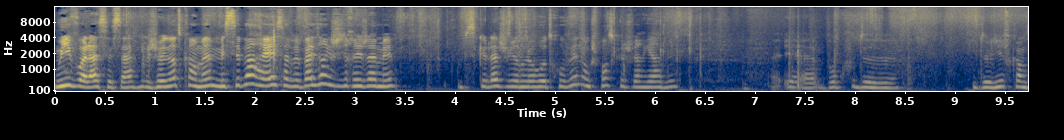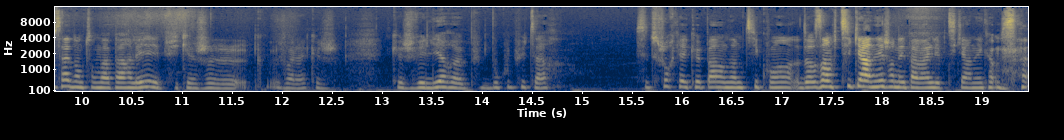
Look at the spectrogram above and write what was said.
Oui, voilà, c'est ça. Je note quand même, mais c'est pareil, ça veut pas dire que j'irai jamais. Parce que là, je viens de le retrouver, donc je pense que je vais regarder. Il y a beaucoup de, de livres comme ça dont on m'a parlé, et puis que je, voilà, que je, que je vais lire euh, beaucoup plus tard. C'est toujours quelque part dans un petit coin. Dans un petit carnet, j'en ai pas mal, des petits carnets comme ça.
